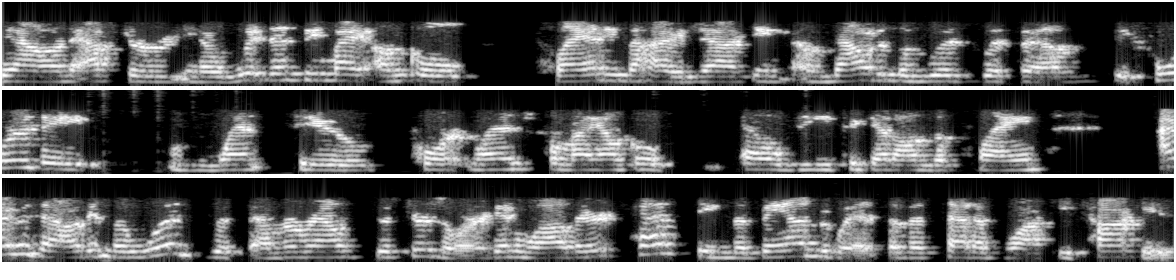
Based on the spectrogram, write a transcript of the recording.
down after, you know, witnessing my uncle planning the hijacking. I'm out in the woods with them before they went to Portland for my uncle LD to get on the plane. I was out in the woods with them around Sisters, Oregon while they're testing the bandwidth of a set of walkie-talkies.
